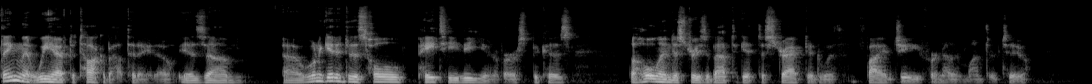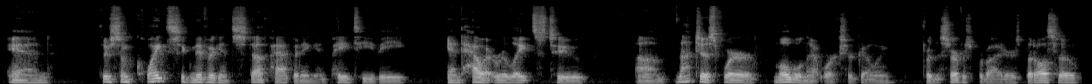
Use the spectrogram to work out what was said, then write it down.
thing that we have to talk about today, though, is um, uh, we want to get into this whole pay TV universe because the whole industry is about to get distracted with 5G for another month or two. And there's some quite significant stuff happening in pay TV and how it relates to um, not just where mobile networks are going for the service providers, but also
